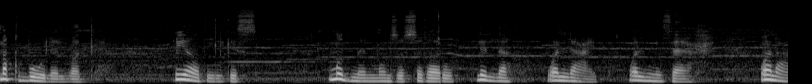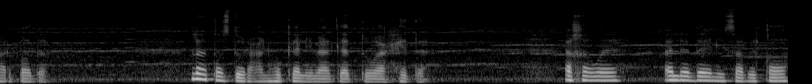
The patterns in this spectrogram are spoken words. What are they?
مقبول الوجه رياضي الجسم مدمن منذ صغره للهو واللعب والمزاح والعربدة لا تصدر عنه كلمة جد واحدة. أخواه اللذان سبقاه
